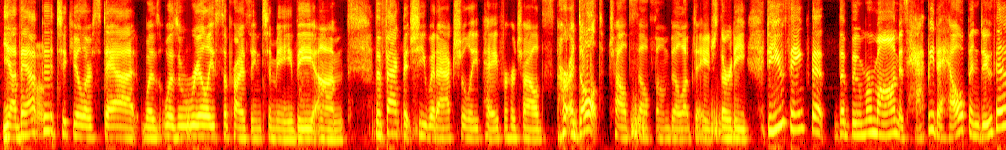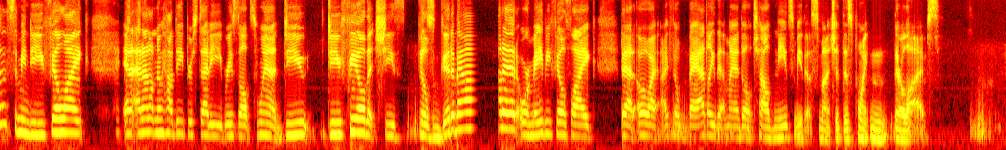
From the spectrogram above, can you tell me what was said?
Yeah, that um, particular stat was was really surprising to me. The um, the fact that she would actually pay for her child's her adult child's cell phone bill up to age thirty. Do you think that the boomer mom is happy to help and do this? I mean, do you feel like, and, and I don't know how deep your study results went. Do you do you feel that she's feels good about it or maybe feels like that oh I, I, feel badly that my adult child needs me this much at this point in their lives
